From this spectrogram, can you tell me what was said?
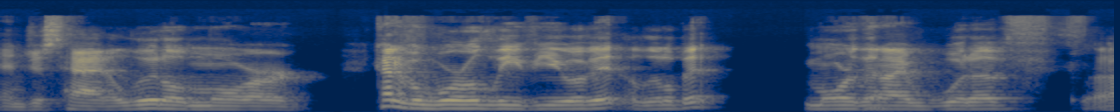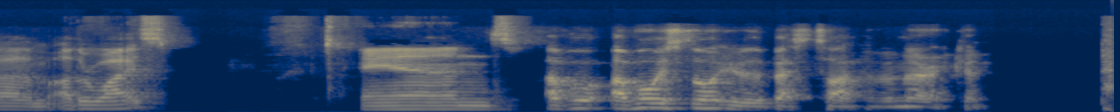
and just had a little more kind of a worldly view of it, a little bit more than I would have um, otherwise. And I've I've always thought you were the best type of American.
